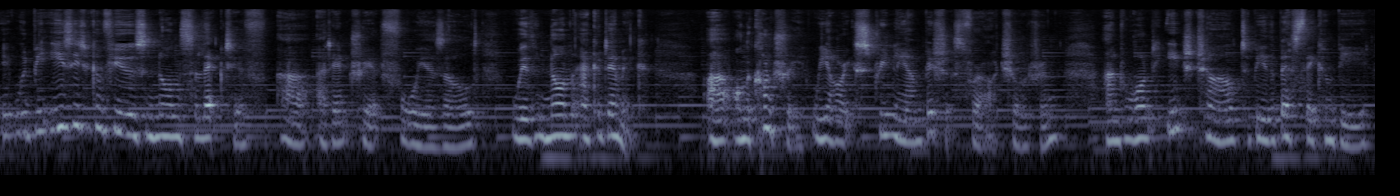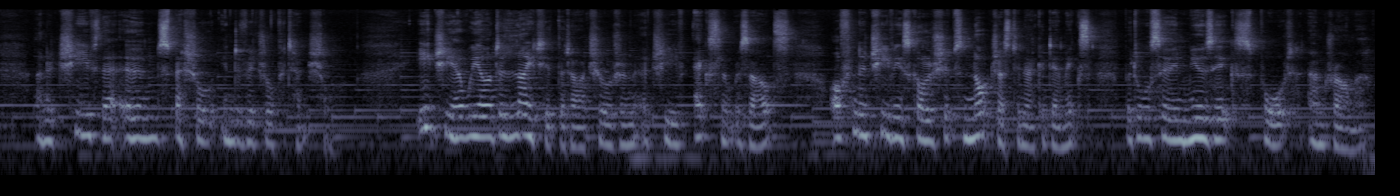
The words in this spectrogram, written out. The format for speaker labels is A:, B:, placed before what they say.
A: It would be easy to confuse non-selective uh, at entry at four years old with non-academic. Uh, on the contrary, we are extremely ambitious for our children and want each child to be the best they can be and achieve their own special individual potential. Each year we are delighted that our children achieve excellent results, often achieving scholarships not just in academics, but also in music, sport and drama.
